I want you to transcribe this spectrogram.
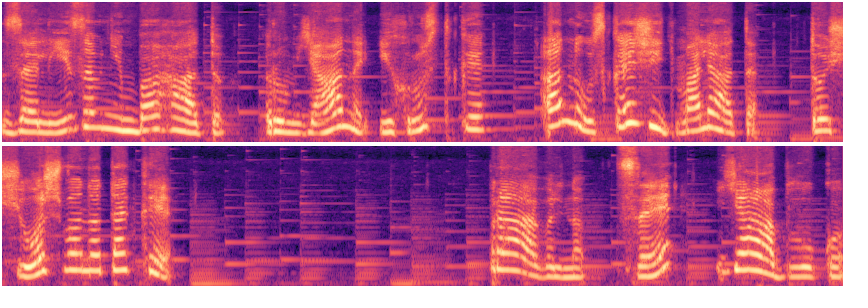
Заліза в нім багато, рум'яне і хрустке. Ану, скажіть, малята, то що ж воно таке? Правильно, це яблуко.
